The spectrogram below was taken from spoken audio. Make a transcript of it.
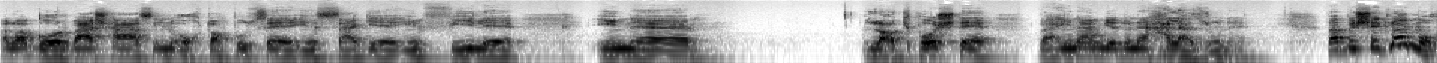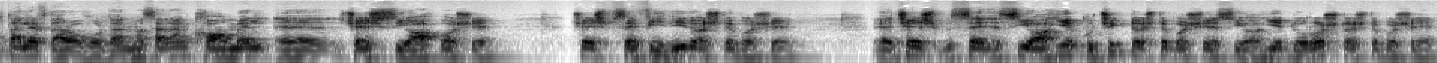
حالا گربش هست این اختاپوسه این سگ این فیل این لاک پشته و این هم یه دونه حلزونه. و به شکلهای مختلف در آوردن. مثلا کامل چشم سیاه باشه چشم سفیدی داشته باشه چشم سیاهی کوچیک داشته باشه سیاهی درشت داشته باشه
